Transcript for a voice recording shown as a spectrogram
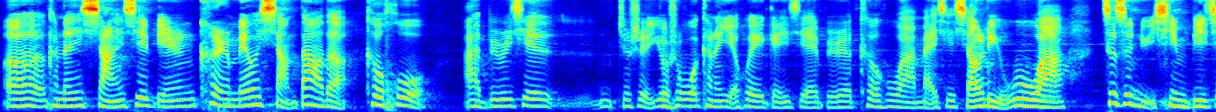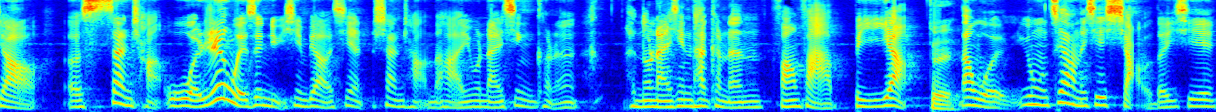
呃，可能想一些别人客人没有想到的客户啊，比如一些。嗯就是有时候我可能也会给一些，比如说客户啊买一些小礼物啊，这是女性比较呃擅长，我认为是女性比较擅擅长的哈，因为男性可能很多男性他可能方法不一样，对，那我用这样的一些小的一些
